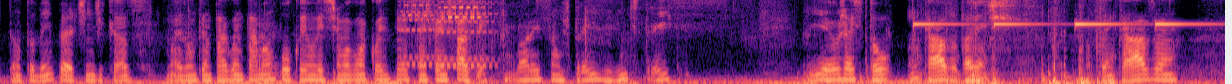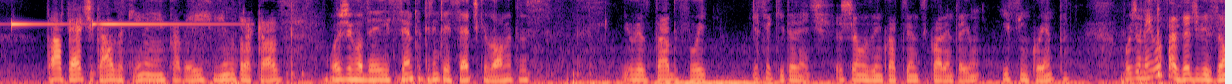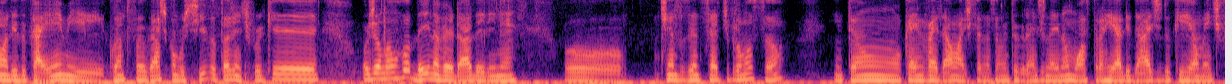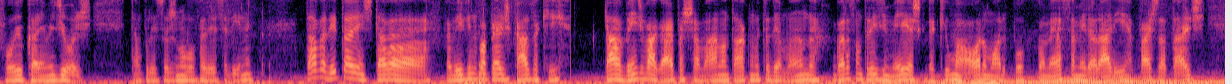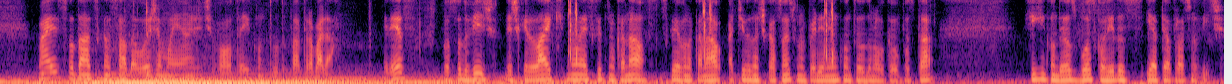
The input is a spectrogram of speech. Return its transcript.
Então tô bem pertinho de casa. Mas vamos tentar aguentar mais um pouco aí, vamos ver se chama alguma coisa interessante pra gente fazer. Agora aí são 3h23 e eu já estou em casa, tá gente? tô em casa. Tava perto de casa aqui, né? Acabei vindo pra casa. Hoje rodei 137 quilômetros. E o resultado foi esse aqui, tá, gente? Fechamos em 441,50. Hoje eu nem vou fazer a divisão ali do KM quanto foi o gasto de combustível, tá, gente? Porque hoje eu não rodei, na verdade, ali, né? O... Tinha 207 de promoção. Então o KM vai dar uma diferença muito grande né? e não mostra a realidade do que realmente foi o KM de hoje. Então por isso hoje não vou fazer esse ali, né? Tava ali, tá gente? Tava. Acabei vindo para perto de casa aqui. Tava bem devagar para chamar, não tava com muita demanda. Agora são três e meia, acho que daqui uma hora, uma hora e pouco começa a melhorar ali a parte da tarde. Mas vou dar uma descansada hoje, amanhã a gente volta aí com tudo para trabalhar. Beleza? Gostou do vídeo? Deixa aquele like. Não é inscrito no canal? Se inscreva no canal. Ative as notificações para não perder nenhum conteúdo novo que eu vou postar. Fiquem com Deus, boas corridas e até o próximo vídeo.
